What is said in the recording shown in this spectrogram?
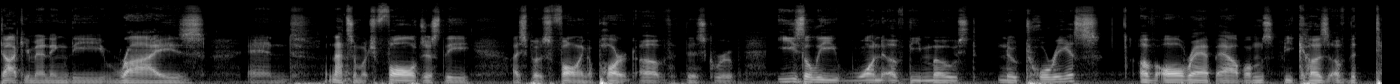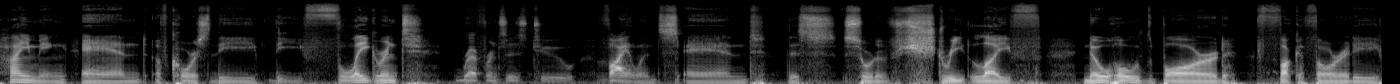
documenting the rise and not so much fall, just the, I suppose, falling apart of this group. Easily one of the most notorious of all rap albums because of the timing and, of course, the the flagrant references to violence and this sort of street life, no holds barred, fuck authority,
